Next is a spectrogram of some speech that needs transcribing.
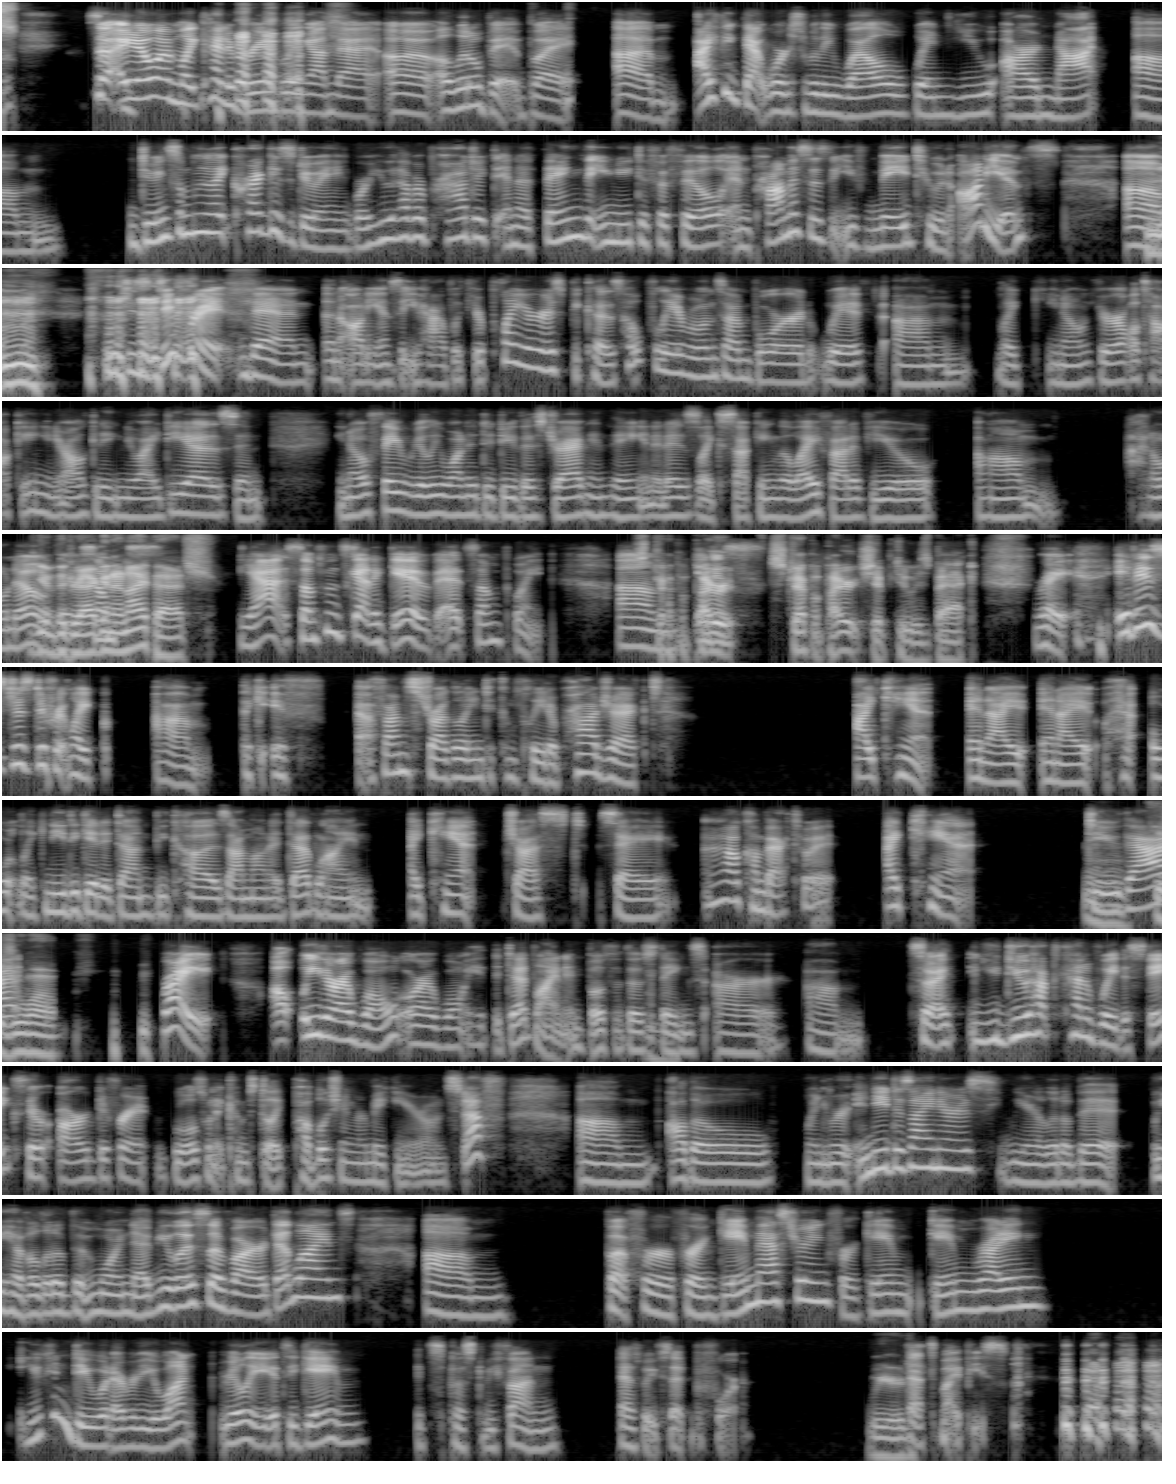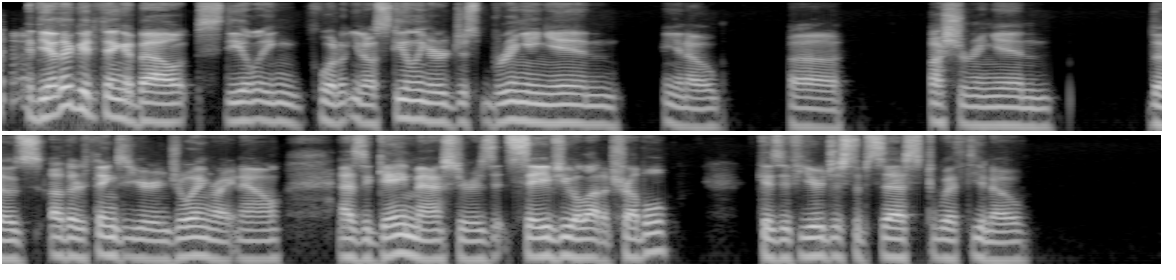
so I know I'm like kind of rambling on that uh, a little bit, but um, I think that works really well when you are not um doing something like Craig is doing, where you have a project and a thing that you need to fulfill and promises that you've made to an audience, um, mm. which is different than an audience that you have with your players, because hopefully everyone's on board with, um, like, you know, you're all talking and you're all getting new ideas. And, you know, if they really wanted to do this dragon thing and it is like sucking the life out of you, um, I don't know. Give the dragon some, an eye patch. Yeah, something's got to give at some point. Um, strap a pirate, is, strap a pirate ship to his back. Right. It is just different. Like, um, like if if I'm struggling to complete a project, I can't, and I and I ha- or like need to get it done because I'm on a deadline. I can't just say I'll come back to it. I can't do mm, that. You won't. right. I'll, either I won't or I won't hit the deadline, and both of those mm. things are um, so I, you do have to kind of weigh the stakes. There are different rules when it comes to like publishing or making your own stuff. Um, although when we're indie designers we are a little bit we have a little bit more nebulous of our deadlines. Um, but for for game mastering for game game running you can do whatever you want. Really it's a game. It's supposed to be fun as we've said before. Weird. That's my piece. The other good thing about stealing quote you know stealing or just bringing in you know uh, ushering in those other things that you're enjoying right now as a game master is it saves you a lot of trouble because if you're just obsessed with you know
